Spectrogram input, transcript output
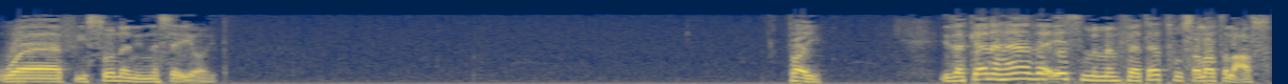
وفي سنن النسائي أيضا. طيب إذا كان هذا اسم من فاتته صلاة العصر.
